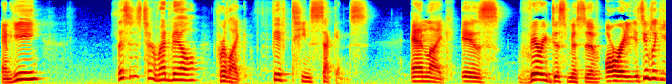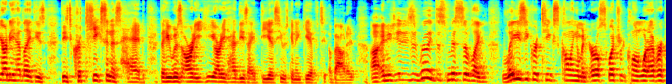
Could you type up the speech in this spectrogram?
And he listens to Redveil for like 15 seconds. And like is very dismissive already it seems like he already had like these these critiques in his head that he was already he already had these ideas he was going to give about it uh, and he's really dismissive like lazy critiques calling him an earl sweatshirt clone whatever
